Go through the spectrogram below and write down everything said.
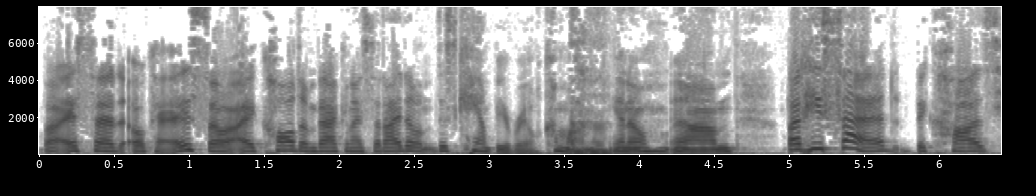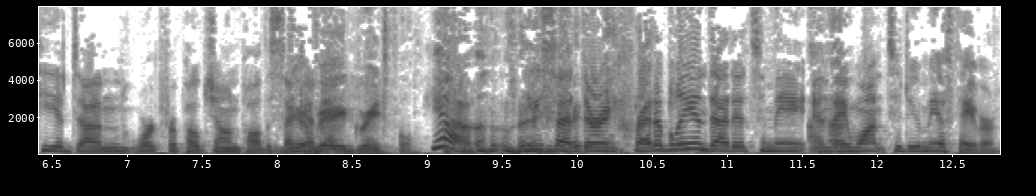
But I said, okay. So I called him back and I said, I don't. This can't be real. Come on, Uh-huh. you know. Um, but he said because he had done work for Pope John Paul II. They're very grateful. Yeah, he said they're incredibly indebted to me and they uh-huh. want to do me a favor.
